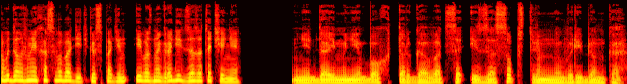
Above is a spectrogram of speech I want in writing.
«Вы должны их освободить, господин, и вознаградить за заточение». «Не дай мне Бог торговаться из-за собственного ребенка».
